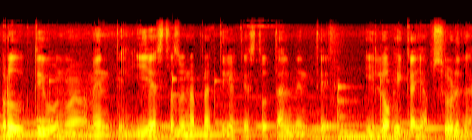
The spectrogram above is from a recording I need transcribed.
productivo nuevamente. Y esta es una práctica que es totalmente ilógica y absurda.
